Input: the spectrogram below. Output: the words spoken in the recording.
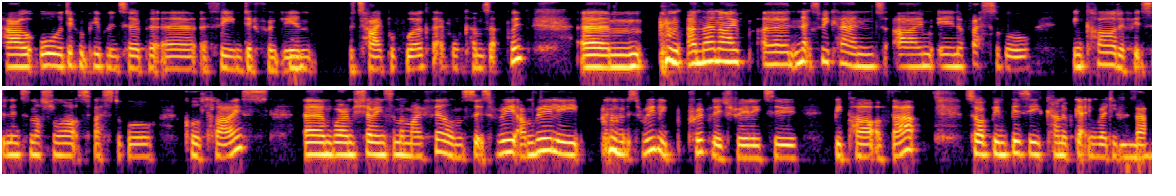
how all the different people interpret a, a theme differently mm. and the type of work that everyone comes up with. Um, and then I uh, next weekend I'm in a festival in Cardiff. It's an international arts festival called Llais, um, where I'm showing some of my films. So it's really I'm really it's really privileged really to be part of that. So I've been busy kind of getting ready for that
